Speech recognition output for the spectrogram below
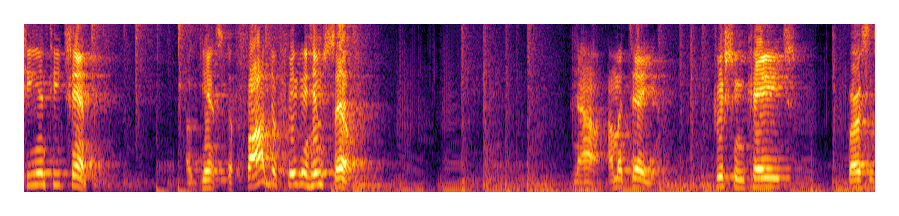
TNT champion, against the father figure himself. Now, I'm going to tell you, Christian Cage versus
